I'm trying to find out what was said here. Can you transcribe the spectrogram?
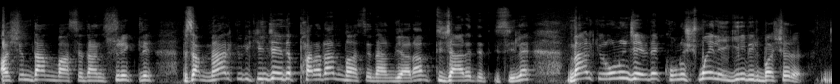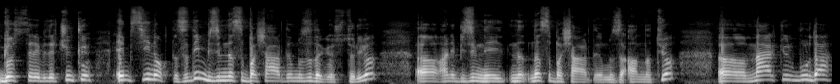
aşından bahseden, sürekli mesela Merkür 2. evde paradan bahseden bir adam ticaret etkisiyle. Merkür 10. evde konuşma ile ilgili bir başarı gösterebilir. Çünkü MC noktası değil mi? Bizim nasıl başardığımızı da gösteriyor. Ee, hani bizim neyi, nasıl başardığımızı anlatıyor. Ee, Merkür burada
